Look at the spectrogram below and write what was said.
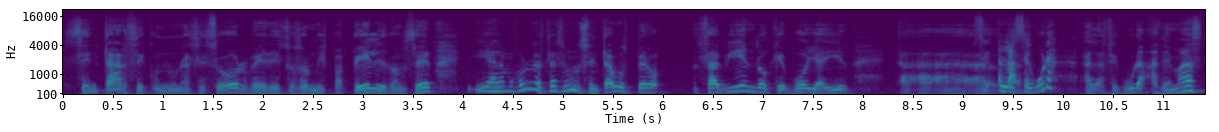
sentarse con un asesor, ver estos son mis papeles, vamos a hacer, y a lo mejor gastarse unos centavos, pero sabiendo que voy a ir a, a la segura. A la segura, además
